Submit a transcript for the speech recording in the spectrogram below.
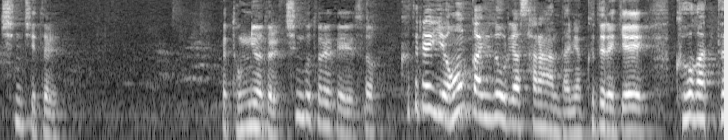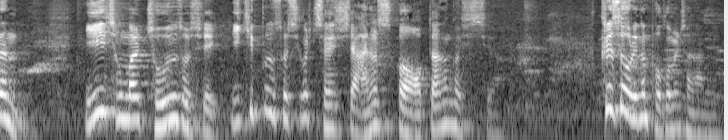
친지들, 동료들, 친구들에 대해서 그들의 영혼까지도 우리가 사랑한다면 그들에게 그와 같은 이 정말 좋은 소식, 이 기쁜 소식을 전해주지 않을 수가 없다는 것이지요. 그래서 우리는 복음을 전합니다.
